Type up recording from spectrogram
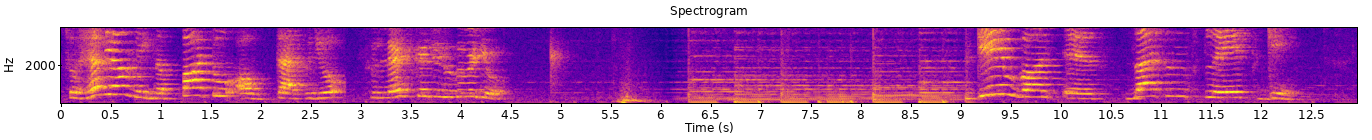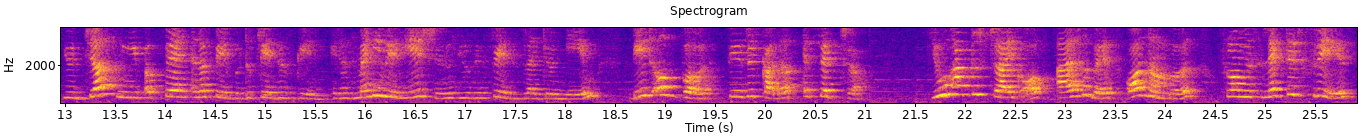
So here we are making the part 2 of that video. So let's get into the video. Game 1 is license plate game. You just need a pen and a paper to play this game. It has many variations using phrases like your name, date of birth, favorite color, etc. You have to strike off alphabets or numbers from your selected phrase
